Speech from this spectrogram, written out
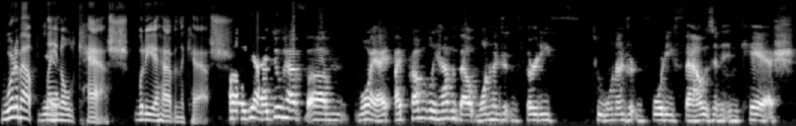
What about plain old cash? What do you have in the cash? Uh, yeah, I do have, um, boy, I, I probably have about 130 to 140,000 in cash.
